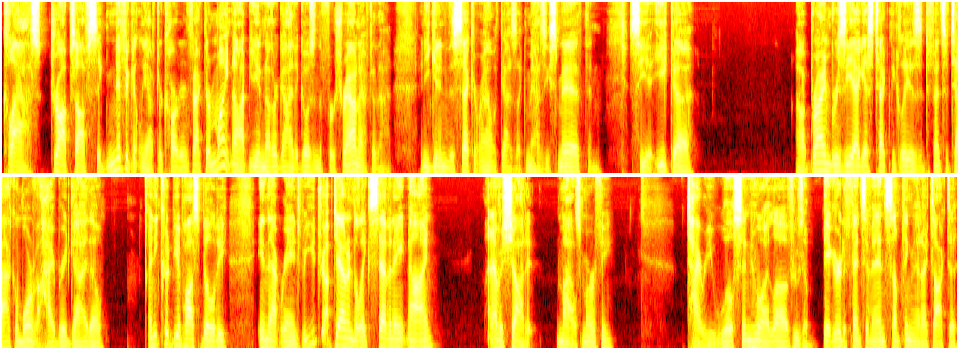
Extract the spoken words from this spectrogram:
class drops off significantly after Carter. In fact, there might not be another guy that goes in the first round after that. And you get into the second round with guys like Mazi Smith and Siaki Ika. Uh, Bryan Bresee, I guess, technically is a defensive tackle, more of a hybrid guy, though. And he could be a possibility in that range. But you drop down into like seven, eight, nine, might have a shot at Myles Murphy. Tyree Wilson, who I love, who's a bigger defensive end, something that I talked to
